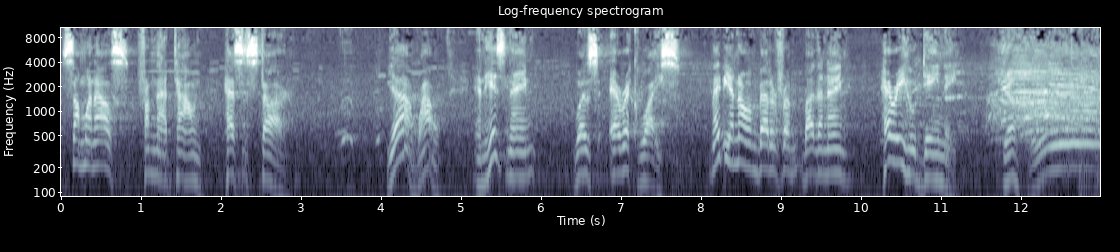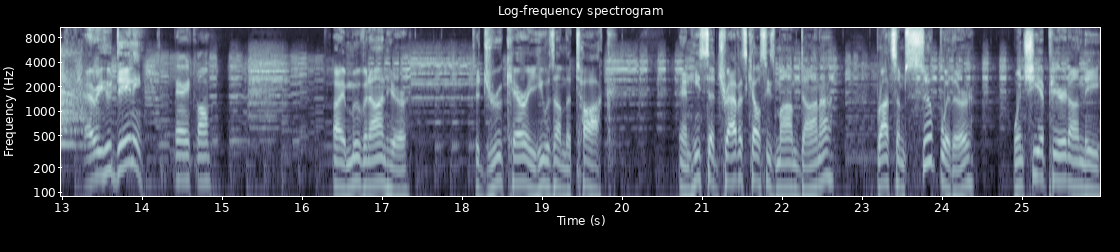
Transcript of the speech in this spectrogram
Someone else from that town has a star. Yeah, wow. And his name was Eric Weiss. Maybe you know him better from by the name Harry Houdini. Yeah. Harry Houdini. Very cool. All right, moving on here to Drew Carey. He was on the talk, and he said Travis Kelce's mom, Donna, brought some soup with her when she appeared on the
